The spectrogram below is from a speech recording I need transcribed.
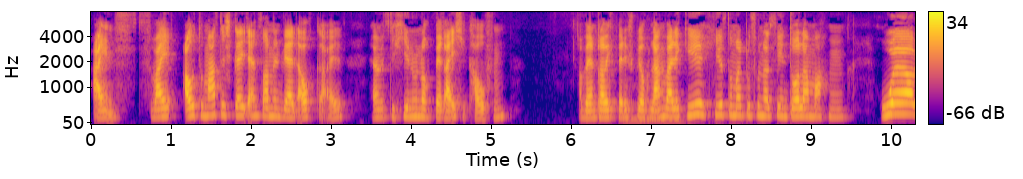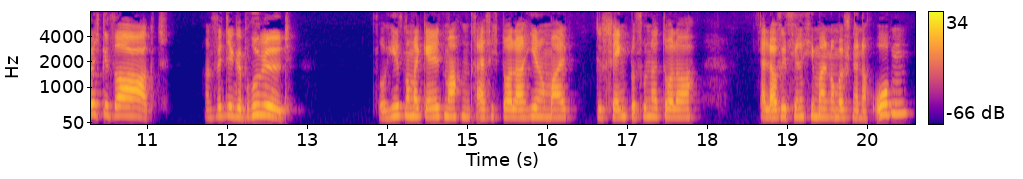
1, 2. Automatisch Geld einsammeln wäre halt auch geil. Dann müsste ich hier nur noch Bereiche kaufen. Aber dann glaube ich, wäre das Spiel auch langweilig. Hier, hier ist nochmal plus 110 Dollar machen. Ruhe, habe ich gesagt. Sonst wird ihr geprügelt. So, hier ist nochmal Geld machen, 30 Dollar. Hier nochmal Geschenk plus 100 Dollar. Da laufe ich jetzt hier mal nochmal schnell nach oben.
